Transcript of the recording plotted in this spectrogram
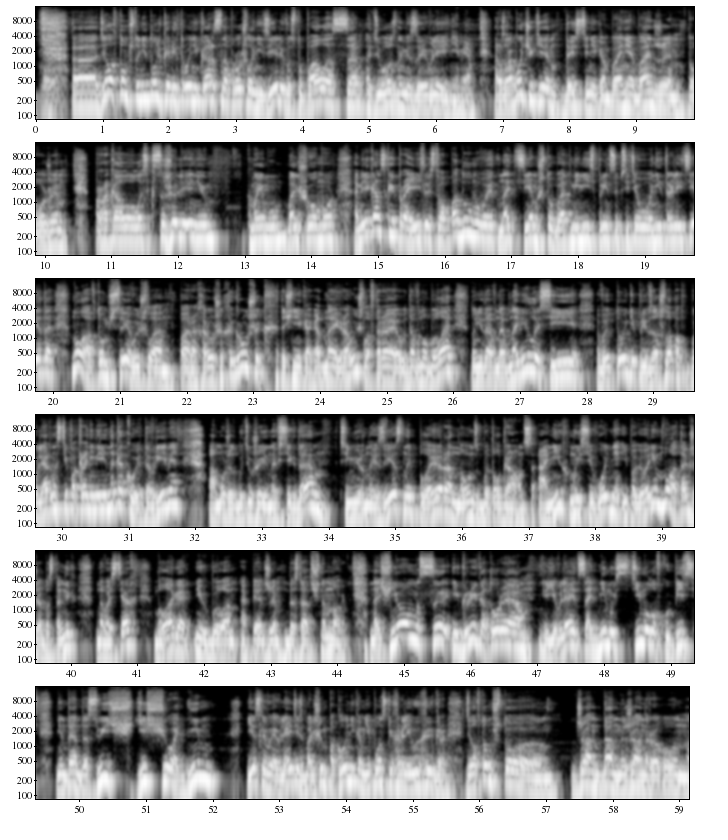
Э, дело в том, что не только Electronic Arts на прошлой неделе выступала с одиозными заявлениями. Разработчики Destiny, компания Bungie тоже прокололась, к сожалению к моему большому, американское правительство подумывает над тем, чтобы отменить принцип сетевого нейтралитета. Ну, а в том числе вышла пара хороших игрушек. Точнее как, одна игра вышла, вторая давно была, но недавно обновилась. И в итоге превзошла по популярности, по крайней мере, на какое-то время. А может быть, уже и навсегда. Всемирно известный PlayerUnknown's Battlegrounds. О них мы сегодня и поговорим. Ну, а также об остальных новостях. Благо, их было опять опять же, достаточно много. Начнем с игры, которая является одним из стимулов купить Nintendo Switch еще одним если вы являетесь большим поклонником японских ролевых игр. Дело в том, что Джан, данный жанр, он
